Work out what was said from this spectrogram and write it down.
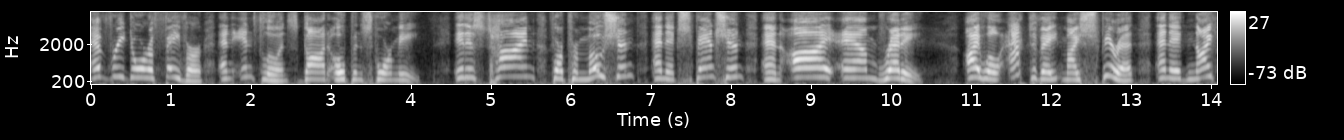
every door of favor and influence God opens for me. It is time for promotion and expansion, and I am ready. I will activate my spirit and ignite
